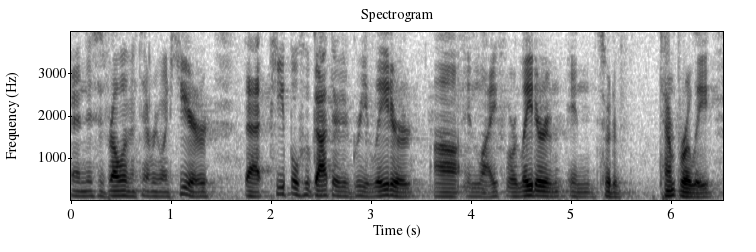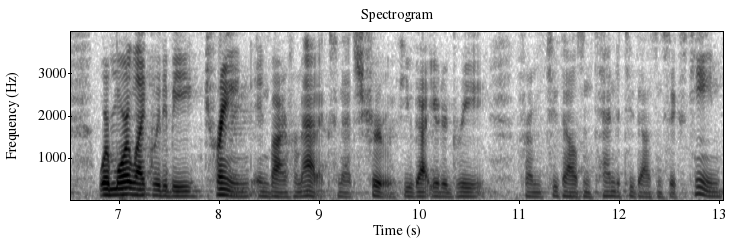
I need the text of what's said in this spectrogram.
and this is relevant to everyone here, that people who got their degree later uh, in life, or later in, in, sort of temporally, were more likely to be trained in bioinformatics, and that's true. If you got your degree from 2010 to 2016,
